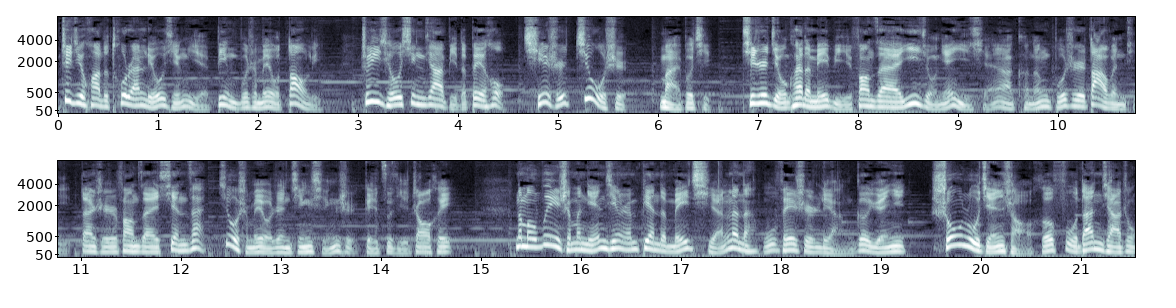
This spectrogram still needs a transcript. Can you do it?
这句话的突然流行也并不是没有道理，追求性价比的背后其实就是买不起。七十九块的眉笔放在一九年以前啊，可能不是大问题，但是放在现在就是没有认清形势，给自己招黑。那么为什么年轻人变得没钱了呢？无非是两个原因：收入减少和负担加重。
